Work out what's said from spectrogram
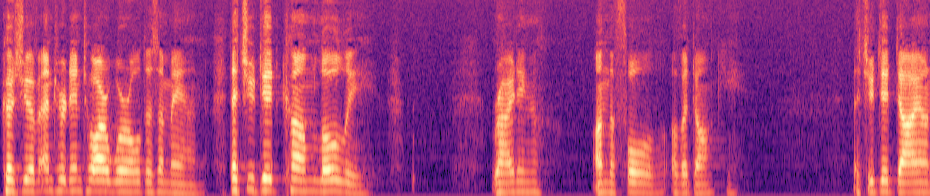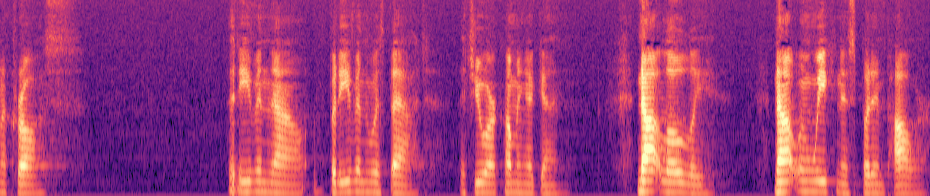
because you have entered into our world as a man, that you did come lowly, riding on the foal of a donkey, that you did die on a cross that even now, but even with that, that you are coming again. Not lowly, not in weakness, but in power,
